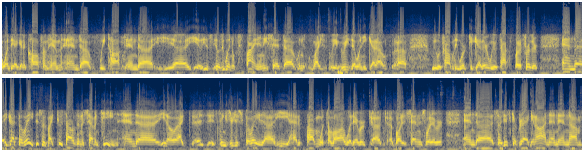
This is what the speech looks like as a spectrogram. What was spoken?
one day I get a call from him and uh, we talked and uh, he, uh, it was- it went fine. And he said uh, when, we agreed that when he got out, uh, we would probably work together. We would talk about it further. And uh, it got delayed. This was like 2017. And, uh, you know, I, uh, things are just delayed. Uh, he had a problem with the law, whatever, uh, about his sentence, whatever. And uh, so it just kept dragging on. And then um,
